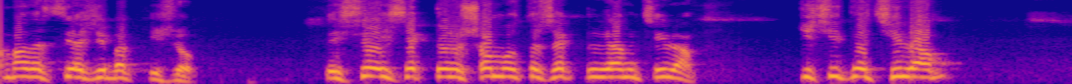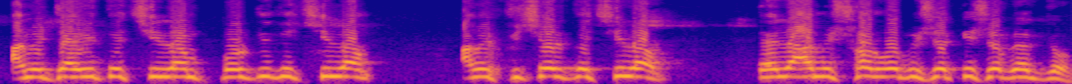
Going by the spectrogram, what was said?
আমাদের ছিয়াশি ভাগ কৃষক সেই সেক্টরের সমস্ত সেক্টরে আমি ছিলাম। কৃষিতে ছিলাম, আমি ডায়েরিতে ছিলাম, পোলট্রিতে ছিলাম, আমি ফিশারিতে ছিলাম। তাহলে আমি সর্ববিষয়ে কৃষক একজন।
